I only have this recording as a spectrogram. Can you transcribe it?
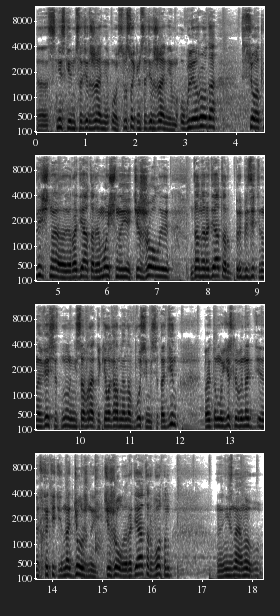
э, с низким содержанием, ой, с высоким содержанием углерода. Все отлично, радиаторы мощные, тяжелые. Данный радиатор приблизительно весит, ну не соврать, но килограмм, наверное, 81. Поэтому, если вы над... Э, хотите надежный, тяжелый радиатор, вот он, э, не знаю, ну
